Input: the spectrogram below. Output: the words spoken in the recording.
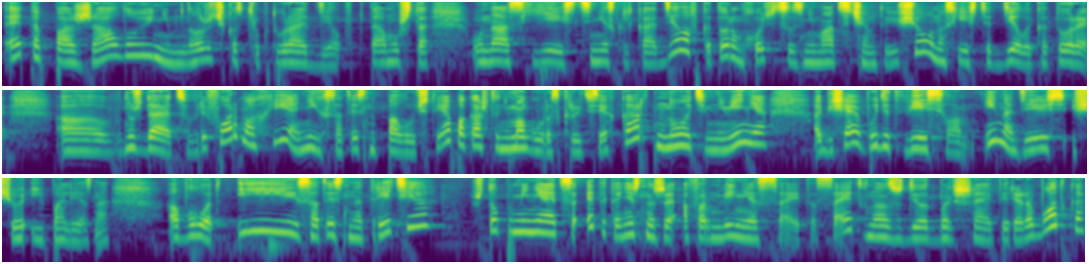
это, пожалуй, немножечко структура отделов, потому что у нас есть несколько отделов, которым хочется заниматься чем-то еще. У нас есть отделы, которые э, нуждаются в реформах, и они их, соответственно, получат. Я пока что не могу раскрыть всех карт, но, тем не менее, обещаю, будет весело и, надеюсь, еще и полезно. Вот. И, соответственно, третье — что поменяется? Это, конечно же, оформление сайта. Сайт у нас ждет большая переработка.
